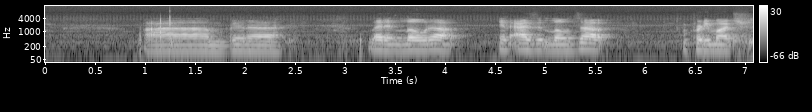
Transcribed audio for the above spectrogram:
I'm gonna let it load up, and as it loads up, I'm pretty much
